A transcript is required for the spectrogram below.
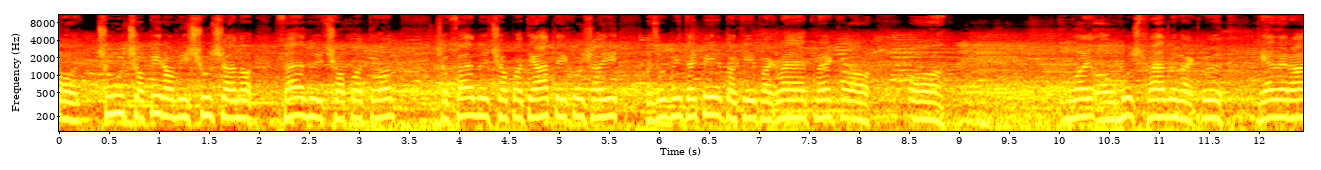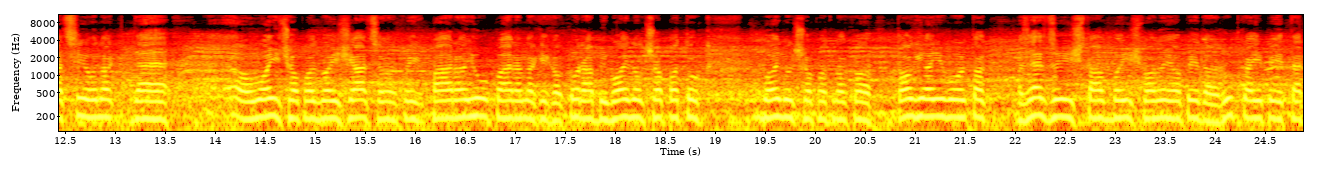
a csúcs, a piramis csúcsán a felnőtt csapat van, és a felnőtt csapat játékosai, azok mint egy példaképek lehetnek a, a, a most felnövekvő generációnak, de a mai csapatban is játszanak még pára, jó páran, akik a korábbi bajnokcsapatok bajnokcsapatnak a tagjai voltak. Az edzői stábban is van olyan például Rutkai Péter,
